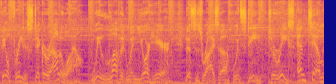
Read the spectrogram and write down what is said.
Feel free to stick around a while. We love it when you're here. This is Rise Up with Steve, Terese, and Tim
